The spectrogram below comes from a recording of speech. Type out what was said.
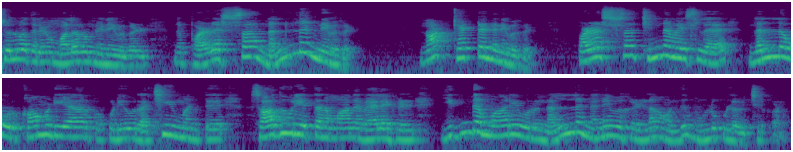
சொல்லுவா தலைவர் மலரும் நினைவுகள் பழசாக நல்ல நினைவுகள் நாட் கெட்ட நினைவுகள். பழசாக சின்ன வயசில் நல்ல ஒரு காமெடியாக இருக்கக்கூடிய ஒரு அச்சீவ்மெண்ட்டு சாதுரியத்தனமான வேலைகள் இந்த மாதிரி ஒரு நல்ல நினைவுகள்லாம் வந்து உள்ளுக்குள்ளே வச்சுருக்கணும்.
